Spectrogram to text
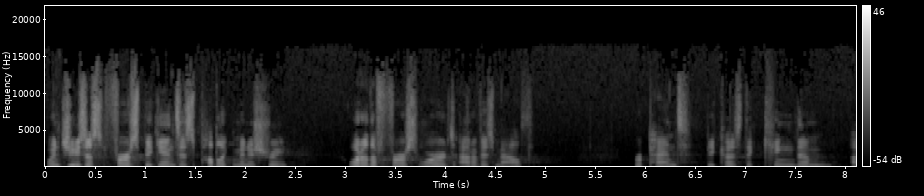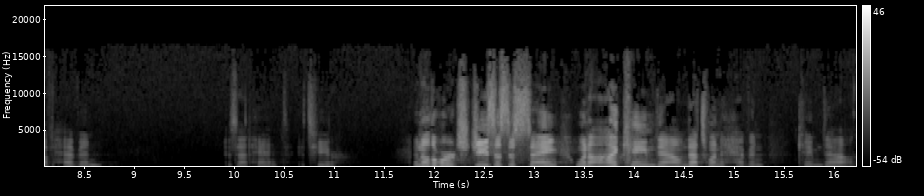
When Jesus first begins his public ministry, what are the first words out of his mouth? Repent, because the kingdom of heaven is at hand. It's here. In other words, Jesus is saying, when I came down, that's when heaven came down.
